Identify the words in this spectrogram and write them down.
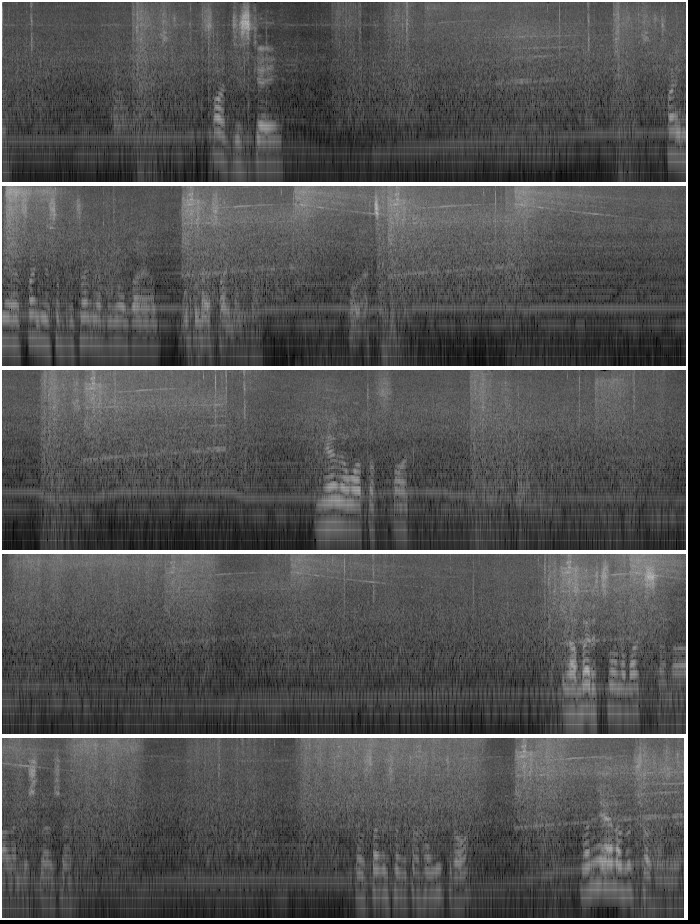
fuck this game. Fajne, fajnie z obrócenia wyglądają. W ogóle fajna gra. Polecam. Nie no, what the fuck. Lamerstwo na maksa, no ale myślę, że Zostawię sobie trochę nitro. No nie, no wyprzedzę mnie.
